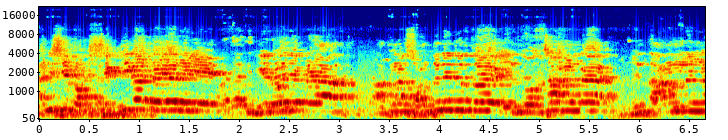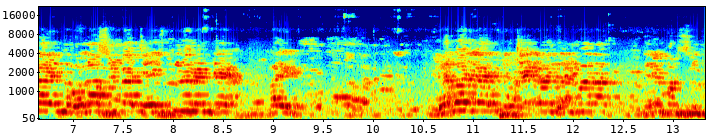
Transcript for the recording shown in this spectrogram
మనిషి ఒక శక్తిగా తయారయ్యి ఈ రోజు ఇక్కడ అతని సొంత నిధులతో ఇంత ఉత్సాహంగా ఇంత ఆనందంగా ఇంత ఉల్లాసంగా చేయిస్తున్నారంటే మరి వీరరాజు గారి ప్రత్యేకమైన ధన్యవాదాలు తెలియపరుస్తుంది?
